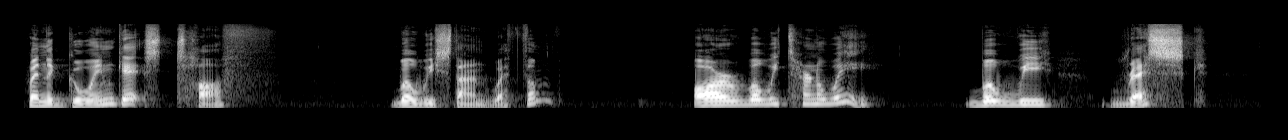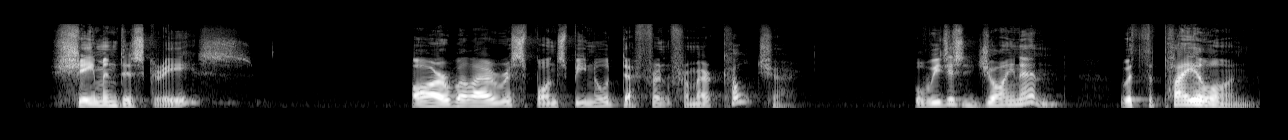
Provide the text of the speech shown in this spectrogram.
When the going gets tough, will we stand with them? Or will we turn away? Will we risk shame and disgrace? Or will our response be no different from our culture? Will we just join in with the pile-on?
